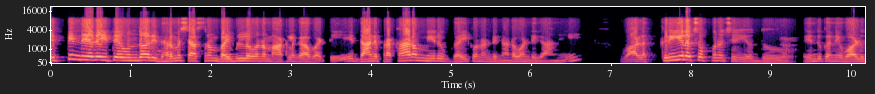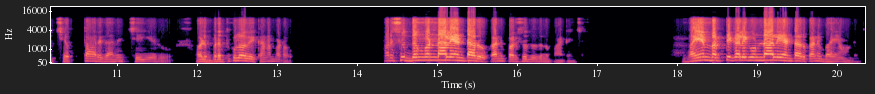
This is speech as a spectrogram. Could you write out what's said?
చెప్పింది ఏదైతే ఉందో అది ధర్మశాస్త్రం బైబిల్లో ఉన్న మాటలు కాబట్టి దాని ప్రకారం మీరు గైకొనండి నడవండి కానీ వాళ్ళ క్రియల చొప్పున చేయొద్దు. ఎందుకని? వాళ్ళు చెప్తారు కానీ చెయ్యరు. వాళ్ళు బ్రతుకులో అవి కనబడవు. పరిశుద్ధంగా ఉండాలి అంటారు కానీ పరిశుద్ధతను పాటించరు. భయం భక్తి కలిగి ఉండాలి అంటారు కానీ భయం ఉండదు.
